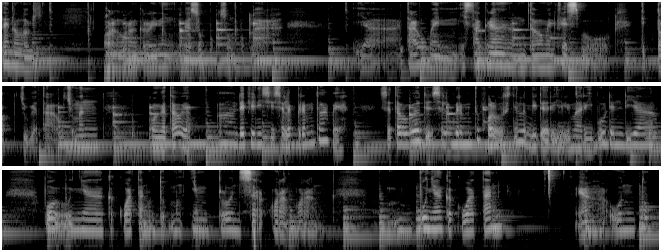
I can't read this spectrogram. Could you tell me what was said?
teknologi orang-orang kru ini nggak sumpuk-sumpuk lah. Ya tahu main Instagram tahu main Facebook TikTok juga tahu. Cuman gue nggak tahu ya uh, definisi selebgram itu apa ya? Setahu gue selebgram itu followersnya lebih dari 5000 dan dia punya kekuatan untuk menginfluencer orang-orang. Punya kekuatan ya untuk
